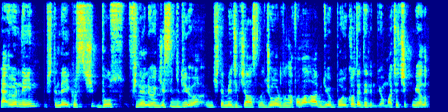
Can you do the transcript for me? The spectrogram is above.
Yani örneğin işte Lakers Bulls finali öncesi gidiyor. İşte Magic Johnson'la Jordan'la falan abi diyor boykot edelim diyor. Maça çıkmayalım.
